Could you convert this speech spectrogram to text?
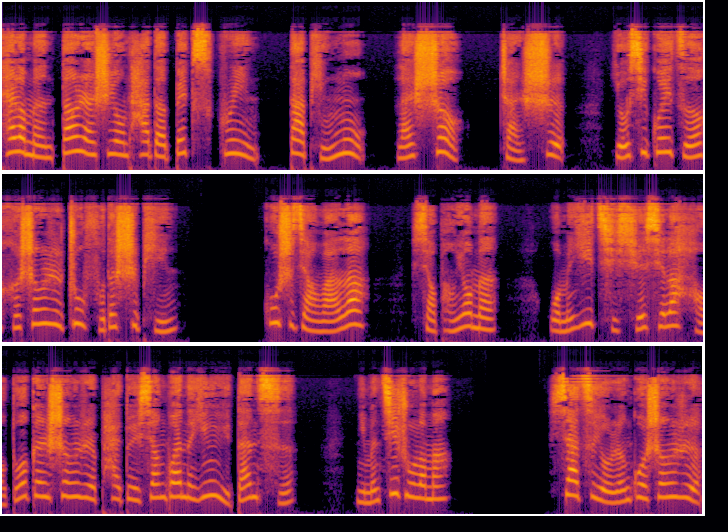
Tellerman 当然是用他的 big screen 大屏幕来 show 展示游戏规则和生日祝福的视频。故事讲完了，小朋友们，我们一起学习了好多跟生日派对相关的英语单词，你们记住了吗？下次有人过生日，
